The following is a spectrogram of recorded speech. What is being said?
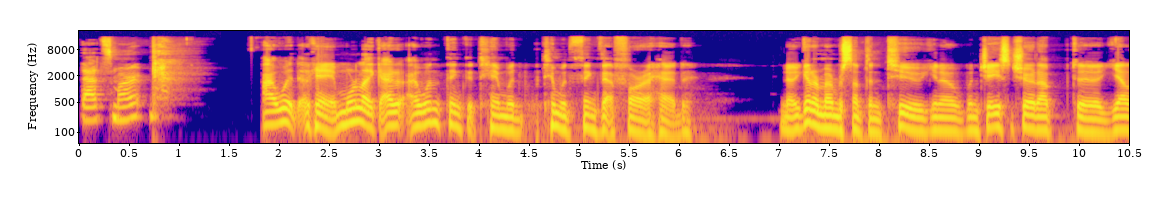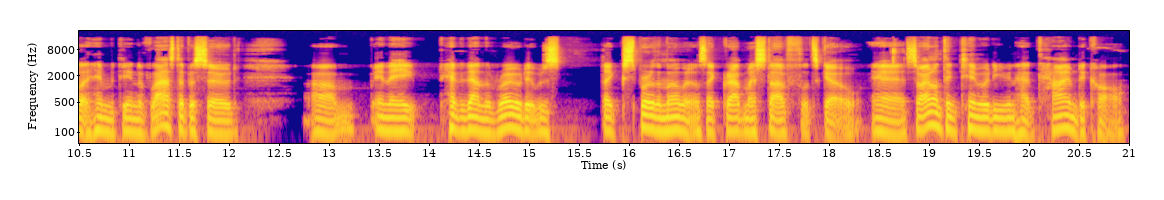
that smart I would okay, more like I I wouldn't think that Tim would Tim would think that far ahead. You know, you got to remember something too. You know, when Jason showed up to yell at him at the end of last episode, um, and they headed down the road, it was like spur of the moment. It was like, grab my stuff, let's go. And so I don't think Tim would even had time to call.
